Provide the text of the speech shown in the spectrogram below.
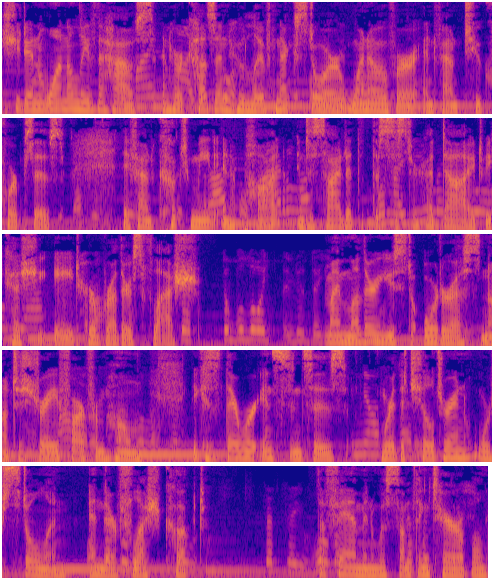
She didn't want to leave the house, and her cousin, who lived next door, went over and found two corpses. They found cooked meat in a pot and decided that the sister had died because she ate her brother's flesh. My mother used to order us not to stray far from home because there were instances where the children were stolen and their flesh cooked. The famine was something terrible.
